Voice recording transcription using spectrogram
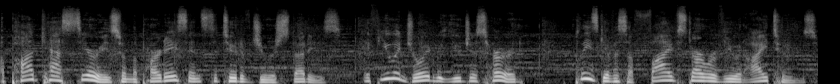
a podcast series from the Pardes Institute of Jewish Studies. If you enjoyed what you just heard, please give us a five star review at iTunes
